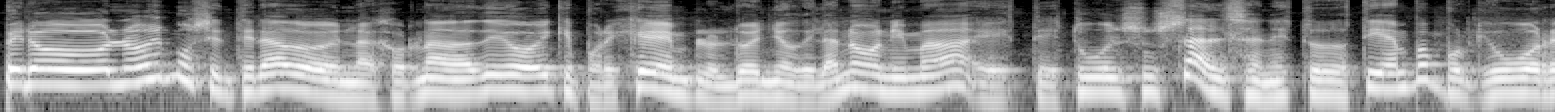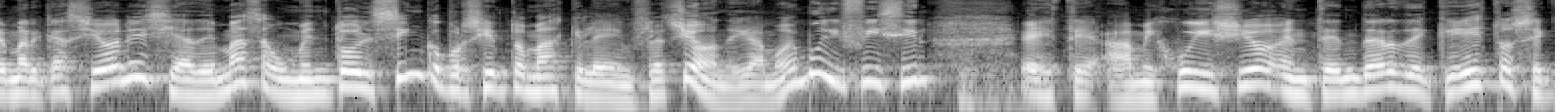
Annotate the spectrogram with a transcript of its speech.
Pero nos hemos enterado en la jornada de hoy que, por ejemplo, el dueño de la Anónima este, estuvo en su salsa en estos dos tiempos porque hubo remarcaciones y además aumentó el 5% más que la inflación, digamos. Es muy difícil, este, a mi juicio, entender de que estos sectores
